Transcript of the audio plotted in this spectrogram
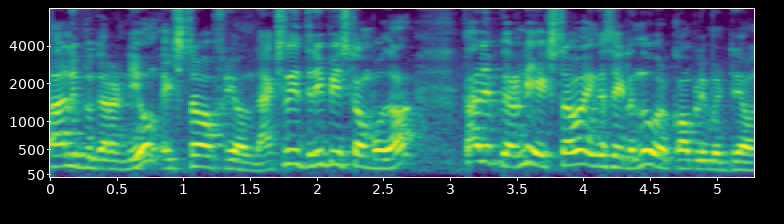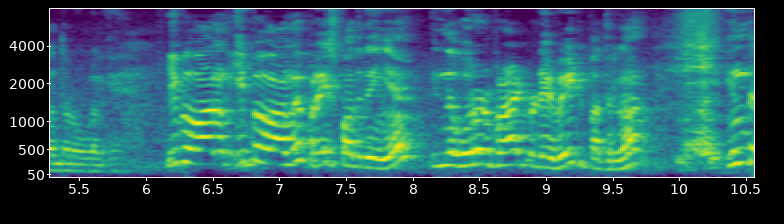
தாளிப்பு கரண்டியும் எக்ஸ்ட்ராவாக ஃப்ரீயாக வந்து ஆக்சுவலி த்ரீ பீஸ் காம்போ தான். தாலிப்பு கரண்டி எக்ஸ்ட்ராவாக எங்கள் சைட்லேருந்து ஒரு காம்ப்ளிமெண்ட்ரியாக வந்துடும் உங்களுக்கு. இப்போ வாங்க இப்போ வாங்க ப்ரைஸ் பார்த்துட்டீங்க. இந்த ஒரு ஒரு ப்ராடக்ட்டுடைய வெயிட் பார்த்துக்கலாம். இந்த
